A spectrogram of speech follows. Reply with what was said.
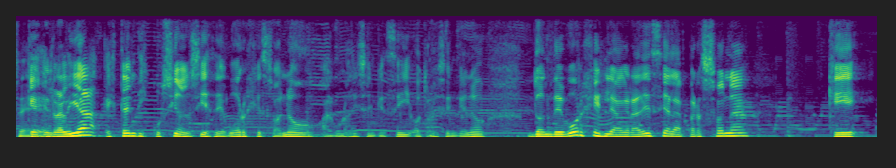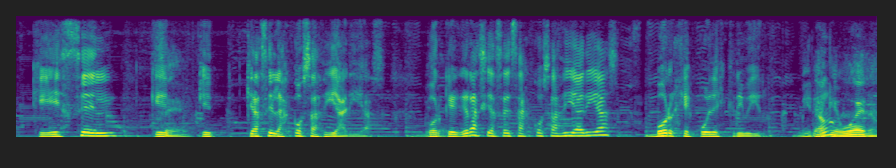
que en realidad está en discusión si es de Borges o no, algunos dicen que sí, otros dicen que no, donde Borges le agradece a la persona que, que es él que, hace las cosas diarias. Porque gracias a esas cosas diarias, Borges puede escribir. Mirá qué bueno.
